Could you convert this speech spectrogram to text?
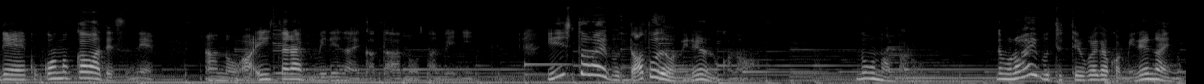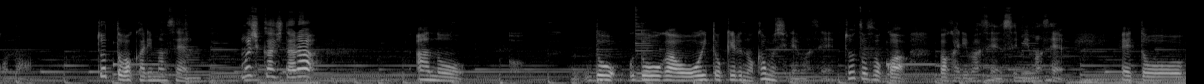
で9日はですねあのあインスタライブ見れない方のためにって。インスタライブって後でも見れるのかな？どうなんだろう。でもライブって言ってるぐらいだから見れないのかな。ちょっと分かりません。もしかしたらあの動画を置いとけるのかもしれません。ちょっとそこは分かりません。すみません。えっと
